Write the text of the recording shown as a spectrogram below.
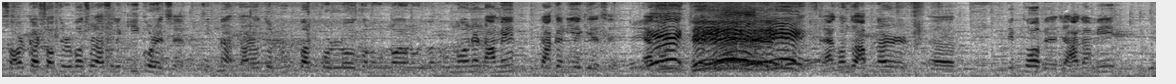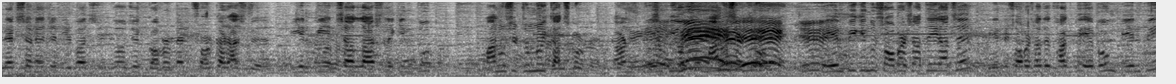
সরকার সতেরো বছর আসলে কি করেছে। ঠিক না? তারা তো লুটপাট করল কোনো উন্নয়ন উন্নয়নের নামে টাকা নিয়ে গিয়েছে। এখন- এখন তো আপনার দেখতে হবে যে আগামী ইলেকশনে যে নির্বাচিত যে গভর্নমেন্ট সরকার আসবে বিএনপি ইনশাল্লাহ আসলে কিন্তু মানুষের জন্যই কাজ করবে। কারণ বিএনপি মানুষের বিএনপি কিন্তু সবার সাথেই আছে বিএনপি সবার সাথে থাকবে এবং বিএনপি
